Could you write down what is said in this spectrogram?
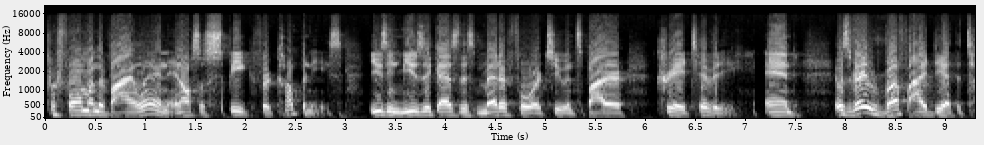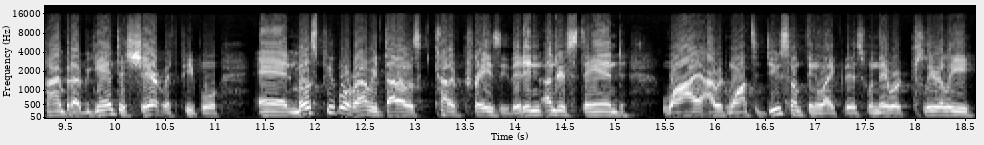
perform on the violin and also speak for companies, using music as this metaphor to inspire creativity. And it was a very rough idea at the time, but I began to share it with people, and most people around me thought I was kind of crazy. They didn't understand why I would want to do something like this when there were clearly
